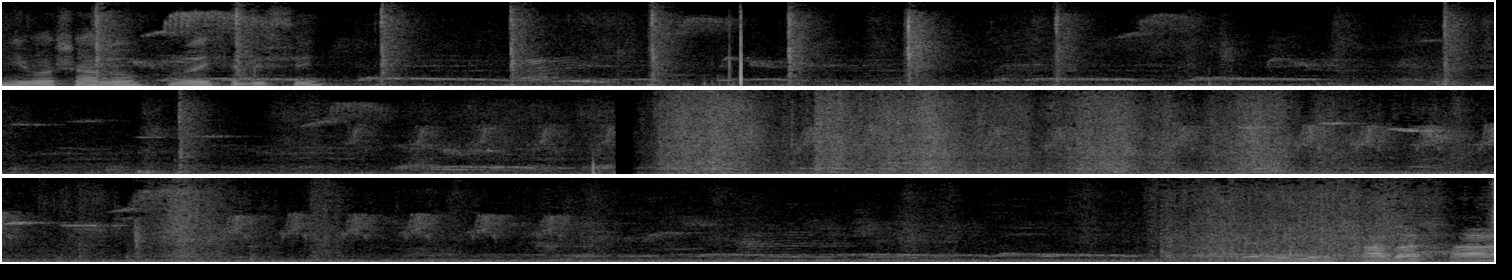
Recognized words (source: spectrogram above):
এবার আলু রেখে দিছি এই যে সাদা সার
